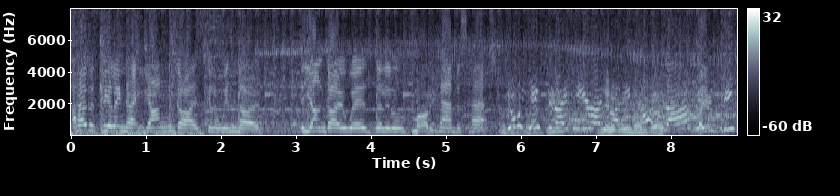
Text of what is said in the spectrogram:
I have a feeling that young guy's going to win, though. The young guy who wears the little Marty. canvas hat. You're yesterday's hero, Yeah, buddy. we know that. last Hey. year's this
